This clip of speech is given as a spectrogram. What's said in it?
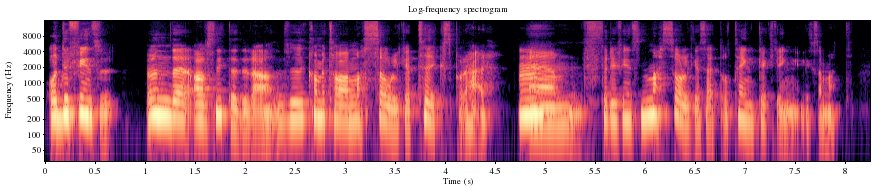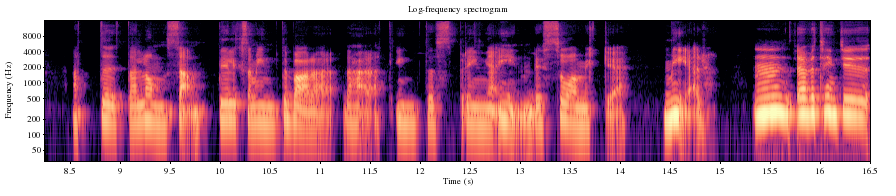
Och det finns under avsnittet idag, vi kommer ta massa olika takes på det här. Ehm, för det finns massa olika sätt att tänka kring liksom att, att dejta långsamt. Det är liksom inte bara det här att inte springa in, det är så mycket mer. Mm, jag tänkte ju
